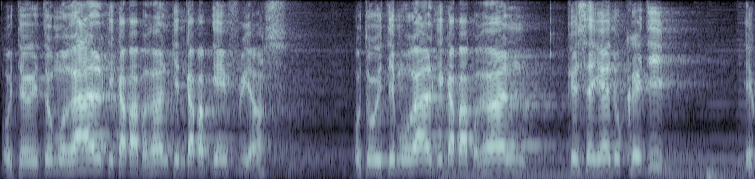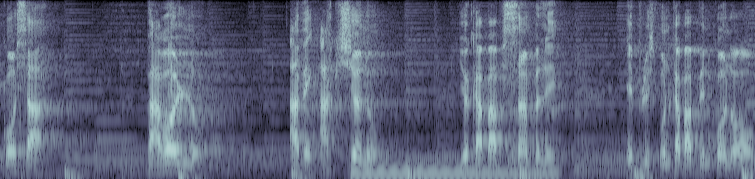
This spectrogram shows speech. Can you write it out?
Autorité morale qui est capable de rendre, qui est capable d'influence. Autorité morale qui est capable de rendre que Seigneur nous crédible. Et comme ça, parole nous, avec action nous, nous sommes capables de sembler. Et plus pour nous capables de nous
